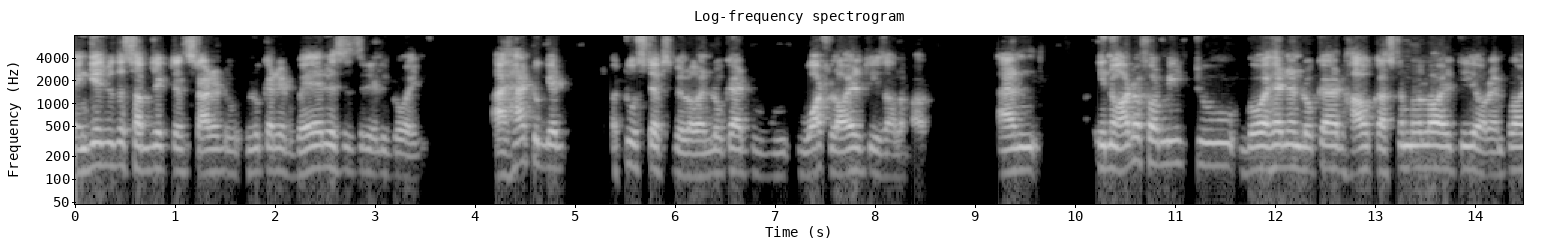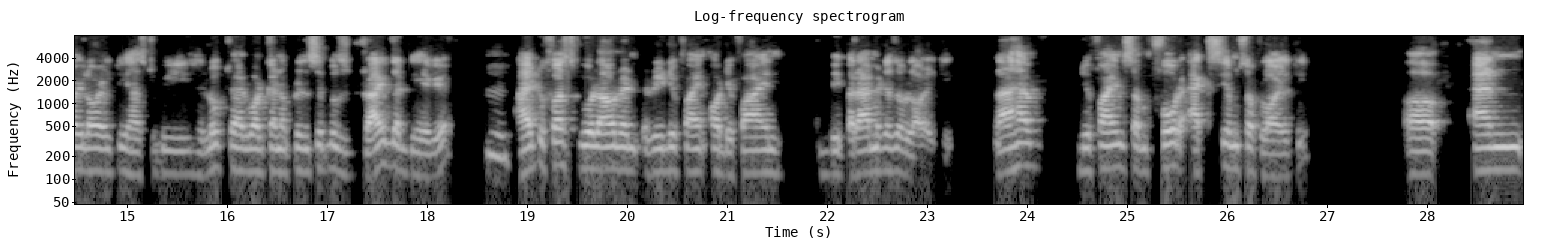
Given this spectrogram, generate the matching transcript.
engage with the subject and started to look at it, where is this really going? I had to get uh, two steps below and look at what loyalty is all about. And in order for me to go ahead and look at how customer loyalty or employee loyalty has to be looked at, what kind of principles drive that behavior, Mm. I had to first go down and redefine or define the parameters of loyalty. And I have defined some four axioms of loyalty. Uh, and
